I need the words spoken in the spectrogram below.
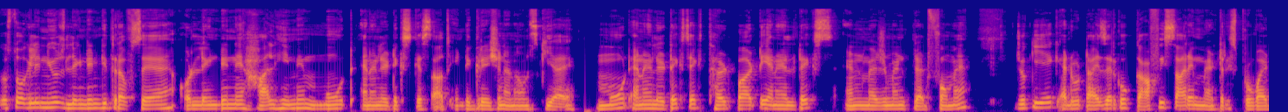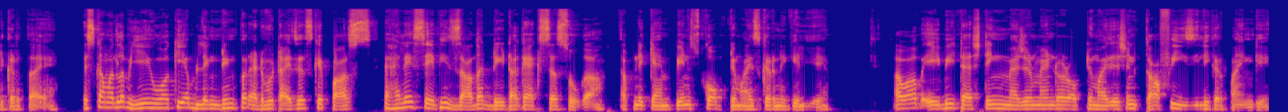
दोस्तों, अगली न्यूज़ लिंकडिन की तरफ़ से है और लिंकडिन ने हाल ही में मोट एनालिटिक्स के साथ इंटीग्रेशन अनाउंस किया है। मोट एनालिटिक्स एक third party analytics and measurement platform है, जो कि एक एडवर्टाइज़र को काफ़ी सारे मैट्रिक्स प्रोवाइड करता है। इसका मतलब ये हुआ कि अब लिंकडिन पर एडवर्टाइजर्स के पास पहले से भी ज़्यादा डेटा का एक्सेस होगा अपने कैंपेन्स को ऑप्टिमाइज करने के लिए। अब आप ए बी टेस्टिंग मेज़रमेंट और ऑप्टिमाइजेशन काफ़ी इजीली कर पाएँगे।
